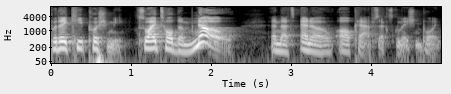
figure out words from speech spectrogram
but they keep pushing me. So I told them no! And that's N-O, all caps, exclamation point.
